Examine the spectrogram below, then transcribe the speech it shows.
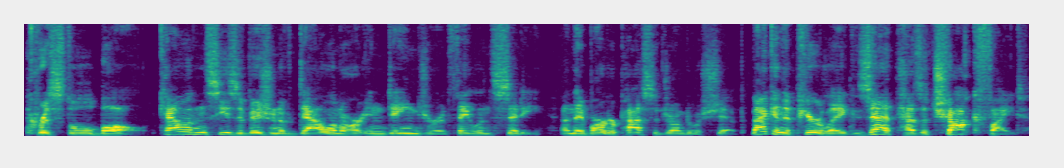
Crystal Ball. Kaladin sees a vision of Dalinar in danger at Thaylen City, and they barter passage onto a ship. Back in the Pure Lake, Szeth has a chalk fight.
